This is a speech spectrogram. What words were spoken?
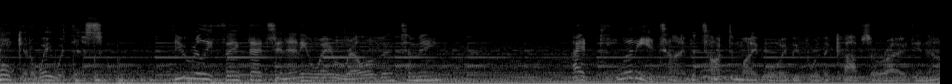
won't get away with this. Do you really think that's in any way relevant to me? I had plenty of time to talk to my boy before the cops arrived, you know?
